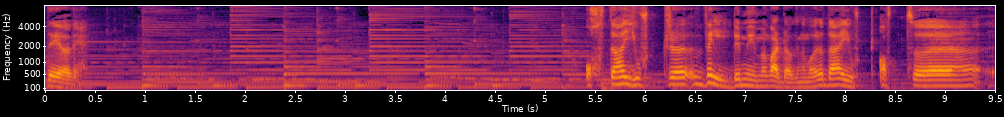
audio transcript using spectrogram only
det gjør vi. Oh, det har gjort uh, veldig mye med hverdagene våre. Det har gjort at uh,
